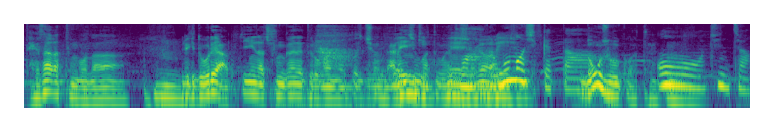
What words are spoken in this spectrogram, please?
대사 같은-거나 음. 이렇게 노래 앞뒤나 중간에 들어가는 어떤 좀 나레이션 연기. 같은 거 네. 와, 해주시면 너무 멋있겠다. 너무 좋을 것 같아요. 어, 진짜.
